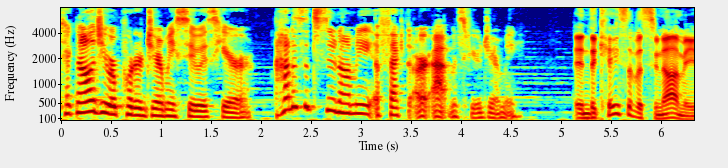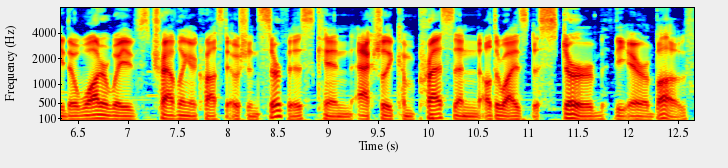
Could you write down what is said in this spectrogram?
Technology reporter Jeremy Hsu is here. How does a tsunami affect our atmosphere, Jeremy? In the case of a tsunami, the water waves traveling across the ocean's surface can actually compress and otherwise disturb the air above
